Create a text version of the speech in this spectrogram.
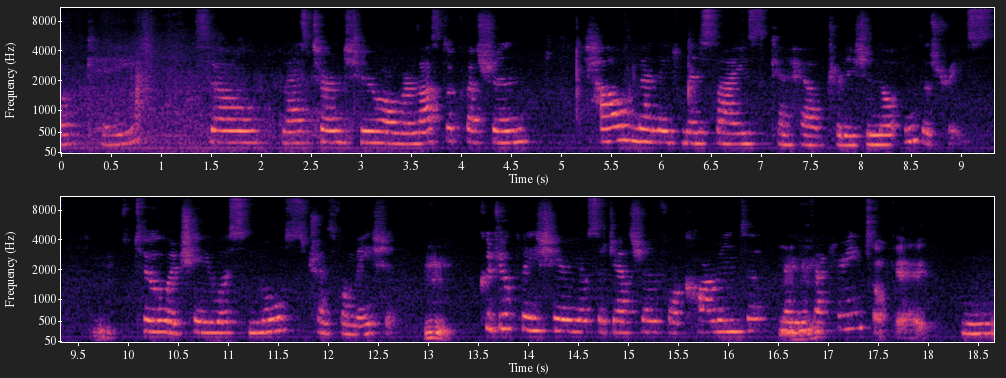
Okay, so let's turn to our last question. How management science can help traditional industries Mm. to achieve a smooth transformation? Mm. Could you please share your suggestion for current manufacturing? Okay. Mm.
